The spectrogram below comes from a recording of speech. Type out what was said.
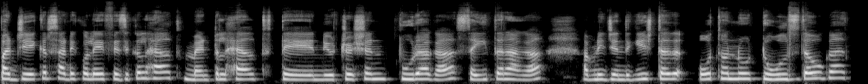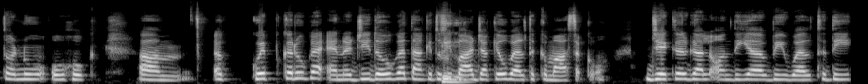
ਪਰ ਜੇਕਰ ਸਾਡੇ ਕੋਲੇ ਫਿਜ਼ੀਕਲ ਹੈਲਥ ਮੈਂਟਲ ਹੈਲਥ ਤੇ ਨਿਊਟ੍ਰੀਸ਼ਨ ਪੂਰਾ ਗਾ ਸਹੀ ਤਰ੍ਹਾਂ ਗਾ ਆਪਣੀ ਜ਼ਿੰਦਗੀ 'ਚ ਤਾਂ ਉਹ ਤੁਹਾਨੂੰ ਟੂਲਸ ਦਊਗਾ ਤੁਹਾਨੂੰ ਉਹ ਇਕੁਇਪ ਕਰੂਗਾ એનર્ਜੀ ਦਊਗਾ ਤਾਂ ਕਿ ਤੁਸੀਂ ਬਾਹਰ ਜਾ ਕੇ ਉਹ ਵੈਲਥ ਕਮਾ ਸਕੋ। ਜੇਕਰ ਗੱਲ ਆਉਂਦੀ ਆ ਵੀ ਵੈਲਥ ਦੀ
